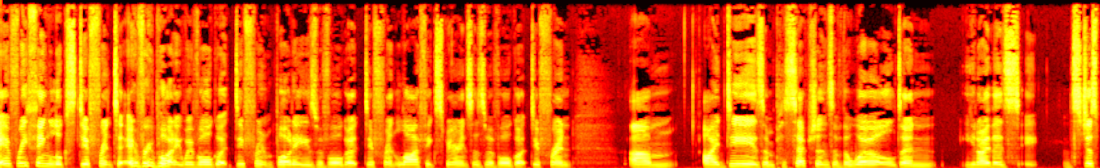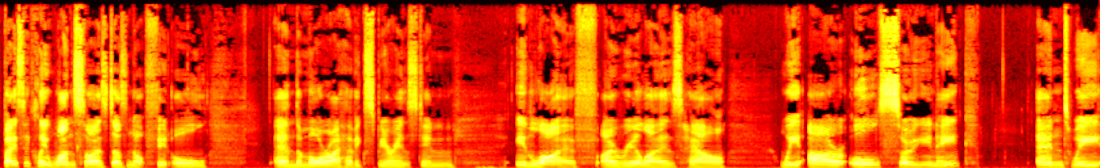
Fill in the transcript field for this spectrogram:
everything looks different to everybody. We've all got different bodies, we've all got different life experiences, we've all got different um, ideas and perceptions of the world. And, you know, there's, it's just basically one size does not fit all and the more I have experienced in in life, I realize how we are all so unique and we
